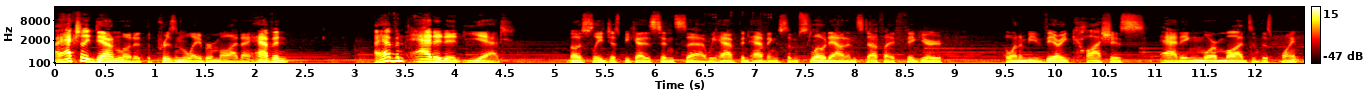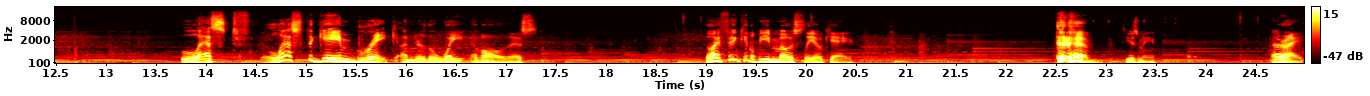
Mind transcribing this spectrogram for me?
I actually downloaded the prison labor mod. I haven't, I haven't added it yet. Mostly just because since uh, we have been having some slowdown and stuff, I figure I want to be very cautious adding more mods at this point. Lest, lest the game break under the weight of all of this. Though I think it'll be mostly okay. Excuse me. Alright.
